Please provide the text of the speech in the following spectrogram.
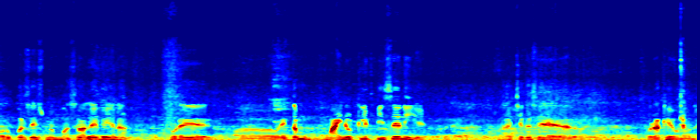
और ऊपर से इसमें मसाले भी है ना, थोड़े एकदम माइन्यूटली पीसे नहीं है। अच्छे रखे उन्होंने।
